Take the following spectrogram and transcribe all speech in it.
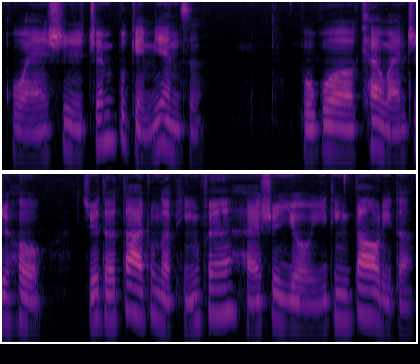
果然是真不给面子。不过看完之后，觉得大众的评分还是有一定道理的，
